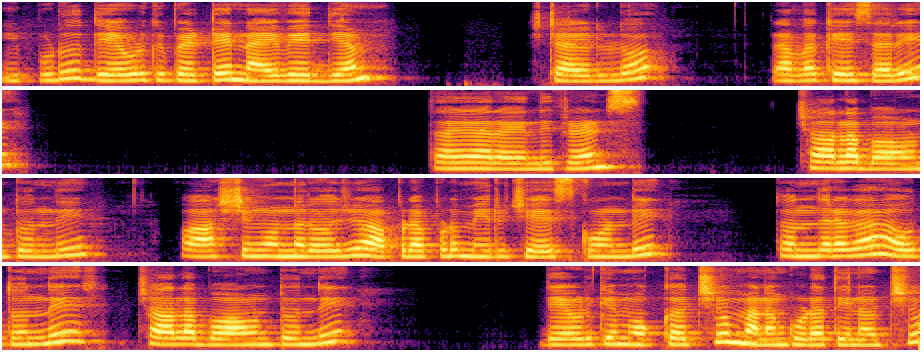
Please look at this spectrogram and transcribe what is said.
ఇప్పుడు దేవుడికి పెట్టే నైవేద్యం స్టైల్లో రవ్వ కేసరి తయారైంది ఫ్రెండ్స్. చాలా బాగుంటుంది. ఫాస్టింగ్ ఉన్న రోజు అప్పుడప్పుడు మీరు చేసుకోండి. తొందరగా అవుతుంది. చాలా బాగుంటుంది. దేవుడికి మొక్కచ్చు. మనం కూడా తినొచ్చు.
